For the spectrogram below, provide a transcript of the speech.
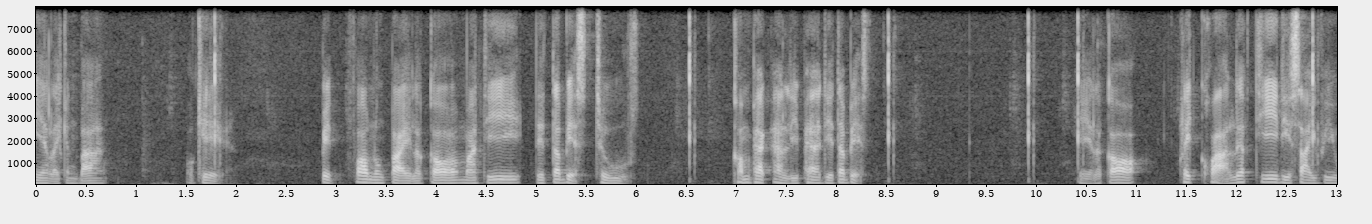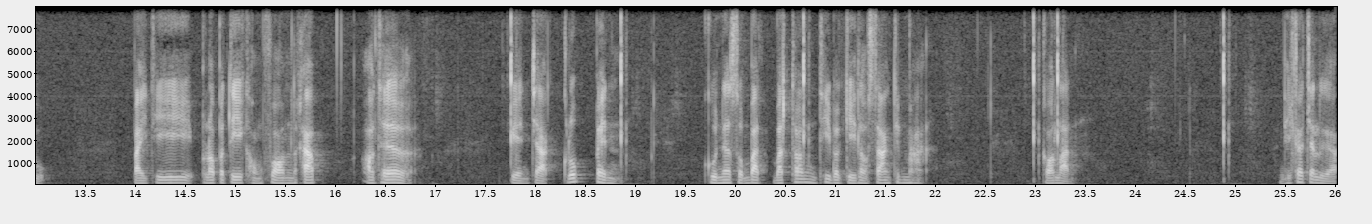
มีอะไรกันบ้าง โอเค ปิดฟอร์มลงไปแล้วก็มาที่ database tools compact and repair database โอเคแล้วก็คลิกขวาเลือกที่ design view ไปที่ property ของฟอร์มนะครับ author เปลี่ยนจากกรุ๊ปเป็นคุณสมบัติบัตทอนที่เมื่อกี้เราสร้างขึ้นมา ก็รันอัน นี้ก็จะเหลือ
